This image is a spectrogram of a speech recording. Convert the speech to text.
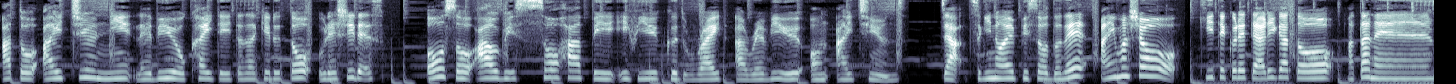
あと iTunes にレビューを書いていただけると嬉しいです。Also, I'll be so happy if you could write a review on iTunes. じゃあ次のエピソードで会いましょう。聞いてくれてありがとう。またね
